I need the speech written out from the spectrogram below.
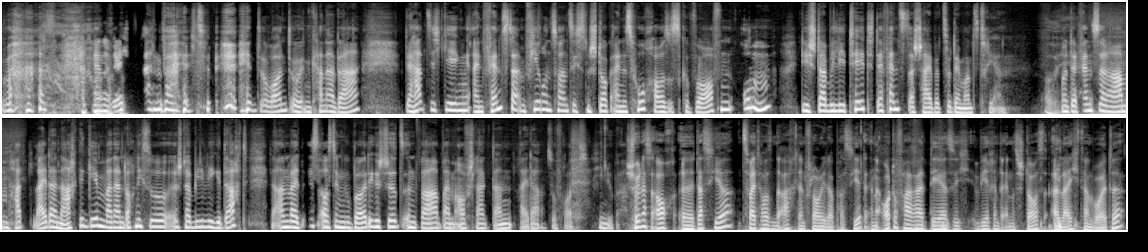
war es ein Rechtsanwalt in Toronto in Kanada. Der hat sich gegen ein Fenster im 24. Stock eines Hochhauses geworfen, um die Stabilität der Fensterscheibe zu demonstrieren. Und der Fensterrahmen hat leider nachgegeben, war dann doch nicht so äh, stabil wie gedacht. Der Anwalt ist aus dem Gebäude gestürzt und war beim Aufschlag dann leider sofort hinüber. Schön ist auch äh, das hier 2008 in Florida passiert. Ein Autofahrer, der sich während eines Staus erleichtern wollte,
